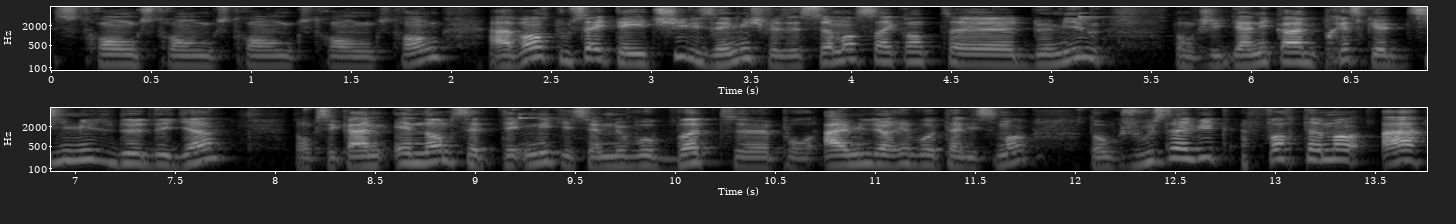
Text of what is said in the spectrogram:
strong, strong, strong, strong, strong. Avant tout ça était itchy les amis, je faisais seulement 52 000. Donc j'ai gagné quand même presque 10 000 de dégâts. Donc c'est quand même énorme cette technique et ce nouveau bot euh, pour améliorer vos talismans. Donc je vous invite fortement à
